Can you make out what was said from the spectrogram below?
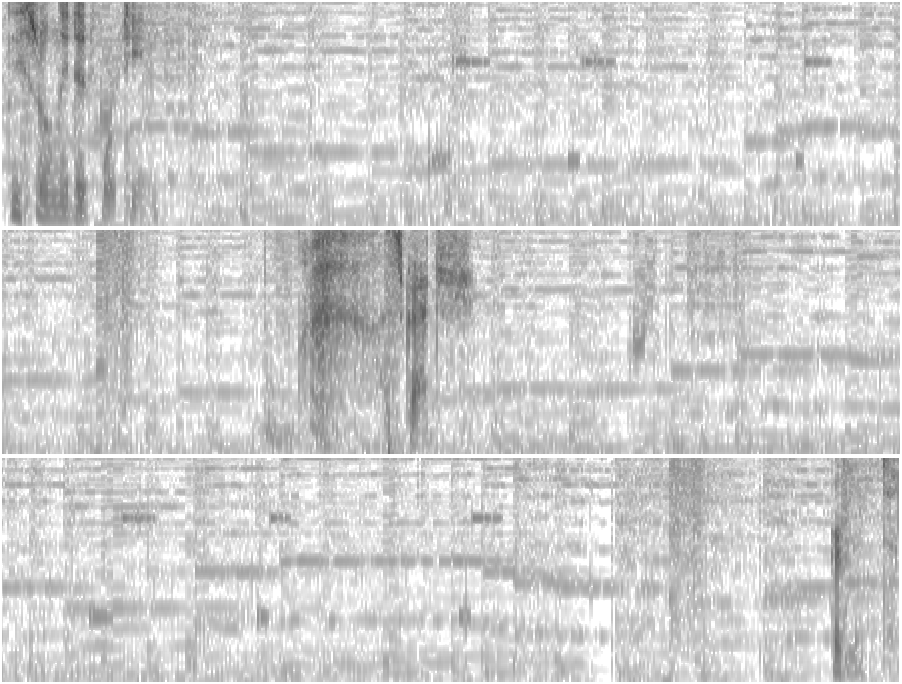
At least it only did 14. Scratch. Perfect.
